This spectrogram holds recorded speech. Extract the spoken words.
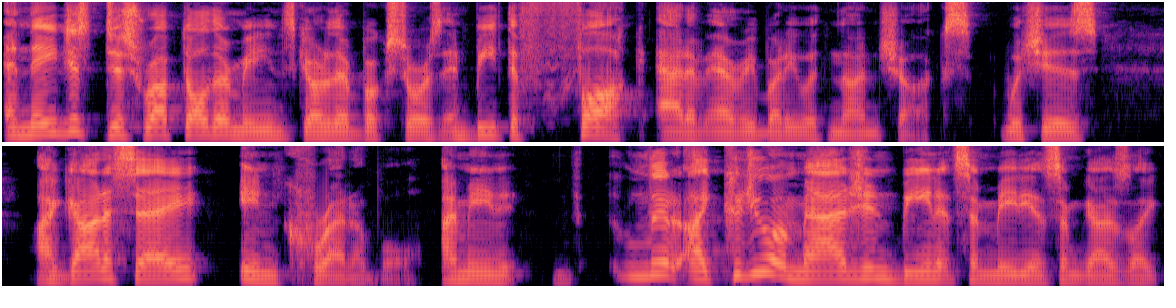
and they just disrupt all their meetings, go to their bookstores, and beat the fuck out of everybody with nunchucks, which is. I gotta say, incredible. I mean, like, could you imagine being at some meeting and some guys like,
